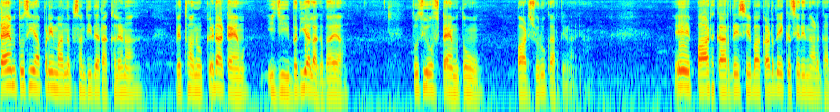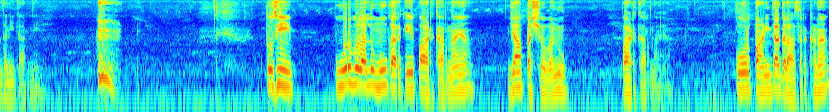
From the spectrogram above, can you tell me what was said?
ਟਾਈਮ ਤੁਸੀਂ ਆਪਣੀ ਮਨਪਸੰਦੀ ਦਾ ਰੱਖ ਲੈਣਾ ਵੀ ਤੁਹਾਨੂੰ ਕਿਹੜਾ ਟਾਈਮ ਈਜੀ ਵਧੀਆ ਲੱਗਦਾ ਆ। ਤੁਸੀਂ ਉਸ ਟਾਈਮ ਤੋਂ ਪਾਠ ਸ਼ੁਰੂ ਕਰ ਦੇਣਾ ਆ। ਇਹ ਪਾਠ ਕਰਦੇ, ਸੇਵਾ ਕੱਢਦੇ, ਕਿਸੇ ਦੇ ਨਾਲ ਗੱਲ ਨਹੀਂ ਕਰਨੀ। ਤੁਸੀਂ ਪੂਰਬ ਵੱਲ ਨੂੰ ਮੂੰਹ ਕਰਕੇ ਪਾਠ ਕਰਨਾ ਆ ਜਾਂ ਪੱਛਮ ਵੱਲ ਨੂੰ ਪਾਠ ਕਰਨਾ ਆ। ਕੋਲ ਪਾਣੀ ਦਾ ਗਲਾਸ ਰੱਖਣਾ।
